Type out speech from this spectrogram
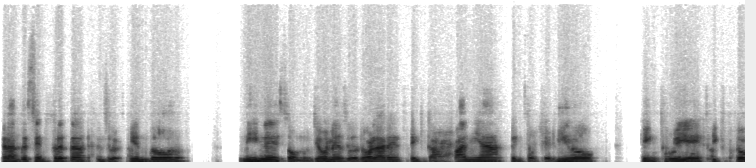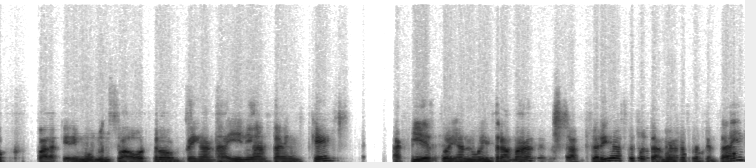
grandes empresas invirtiendo miles o millones de dólares en campañas, en contenido que incluye TikTok para que de un momento a otro vengan ahí y digan, ¿saben qué? Aquí esto ya no entra más. Las pérdidas esto también representaría.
